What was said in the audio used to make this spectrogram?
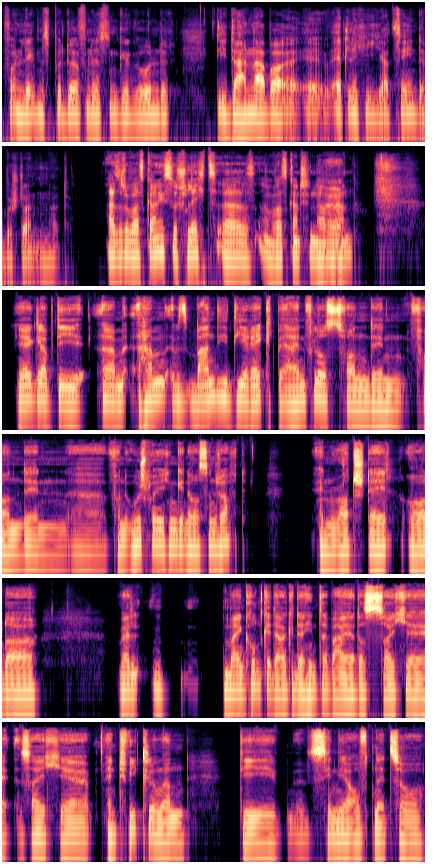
von Lebensbedürfnissen gegründet, die dann aber äh, etliche Jahrzehnte bestanden hat. Also du warst gar nicht so schlecht, äh, warst ganz schön nah dran. Ja, ich glaube, die ähm, haben, waren die direkt beeinflusst von den, von den, äh, von der ursprünglichen Genossenschaft in Rochdale oder weil mein Grundgedanke dahinter war ja, dass solche, solche Entwicklungen, die sind ja oft nicht so,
